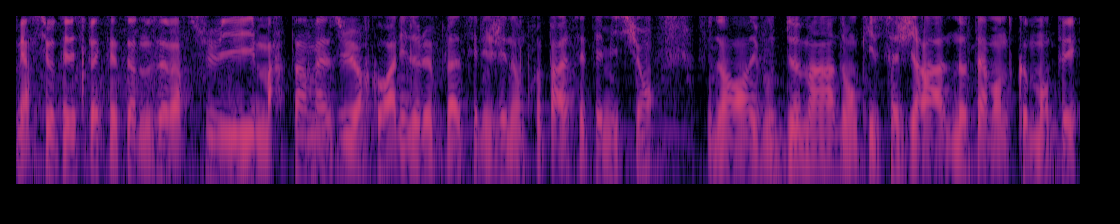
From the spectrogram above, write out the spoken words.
merci aux téléspectateurs de nous avoir suivis. Martin Mazur, Coralie Deleplace et les Génaux ont préparé cette émission. Je vous donne rendez-vous demain. Donc il s'agira notamment de commenter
